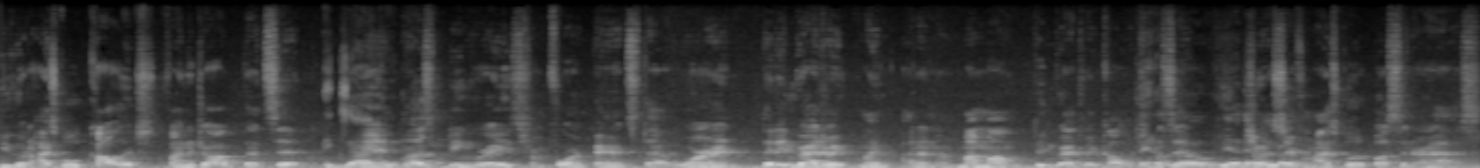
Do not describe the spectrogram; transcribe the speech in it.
you go to high school, college, find a job. That's it. Exactly, And bro. us being raised from foreign parents that weren't, they didn't graduate. My I don't know. My mom didn't graduate college. They don't That's know. it. Yeah, they she don't went straight from high school to busting her ass.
